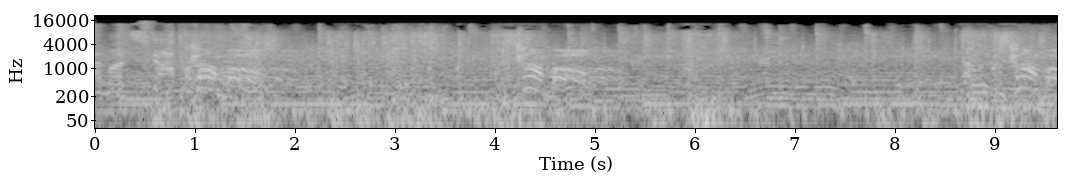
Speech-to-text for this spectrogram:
I'm unstoppable! Combo! I was combo!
